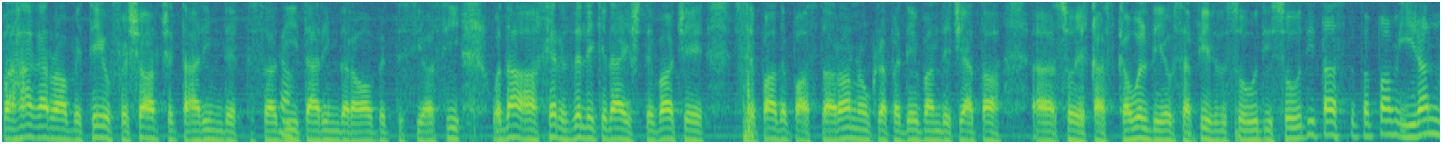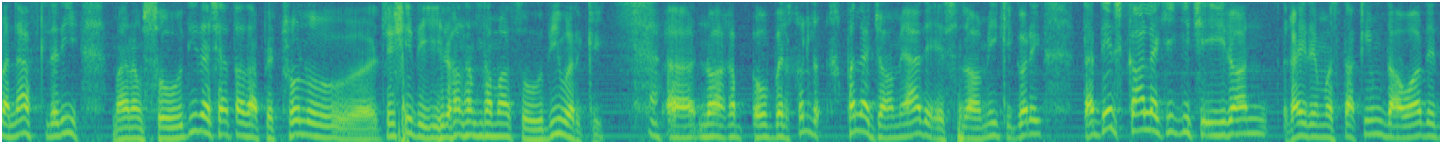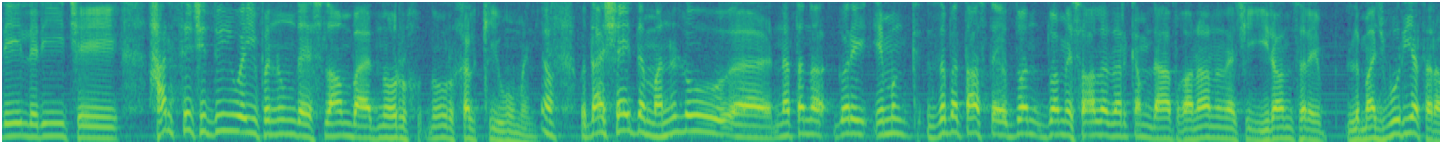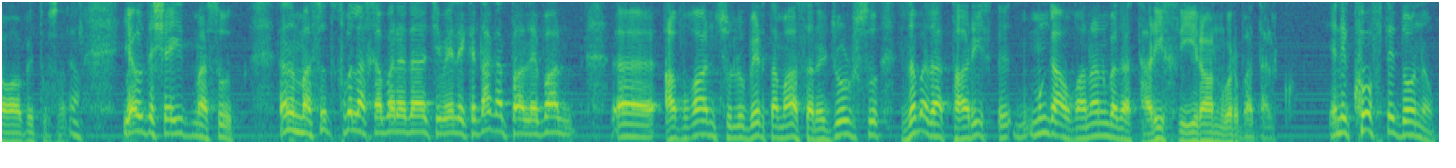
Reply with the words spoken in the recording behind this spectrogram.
په هغه رابطه او فشار چې تحریم د اقتصادي تحریم د روابط د سیاسي و دا آخر ځلې کې دا اشتباه چې سپاه د پاسداران وکړه په دې باندې چې حتی سوء قصد کول د یو سفیر د سعودی سعودی تاسو ته په پام ایران به نفت لري منم سعودی ده چې تا دا پټرول چې شي د ایران هم ته ما سعودی ورکی نو هغه او بالکل خپل جامعه د اسلامی کې ګوري تا دیرش کال کېږي چې ایران غیر مستقیم داوا د دی لري چې هر څه چې دوی وایي په نوم د اسلام باید نور نور خلک یې ومني خو دا شی د منلو نه تنه ګوري موږ زه به تاسو ته دوه دوه مثال درکم د افغانانو نه چې ایران سره له مجبوریت روابط وساتي یو د شهید مسعود دا مسعود خپل خبره ده چې ویلې که دغه طالبان افغان شلو بیرته ما سره جوړ شو زه به دا تاریخ موږ افغانان به دا تاریخ د ایران ور بدل کو یعنی کوفت دو نو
